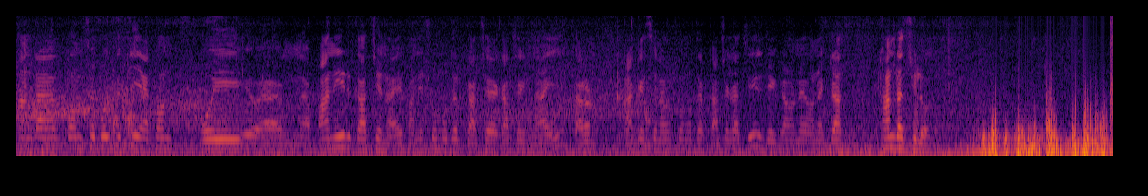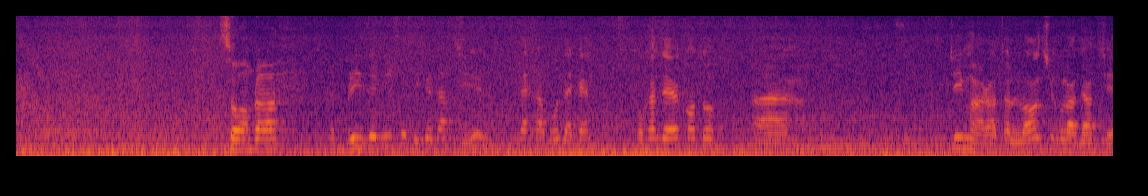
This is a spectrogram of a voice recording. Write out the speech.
ঠান্ডা কমছে বলতে কি, এখন ওই পানির কাছে নাই, পানি সমুদ্রের কাছে কাছে নাই। কারণ আগে ছিলাম সমুদ্রের কাছাকাছি, যে কারণে অনেকটা ঠান্ডা ছিল। সো আমরা ব্রিজের নিচের দিকে যাচ্ছি, দেখাবো, দেখেন। ওখান থেকে কত স্টিমার অর্থাৎ লঞ্চগুলো যাচ্ছে।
